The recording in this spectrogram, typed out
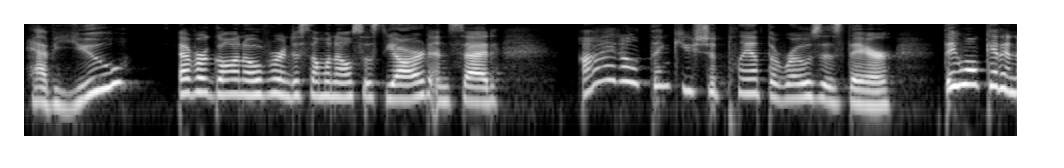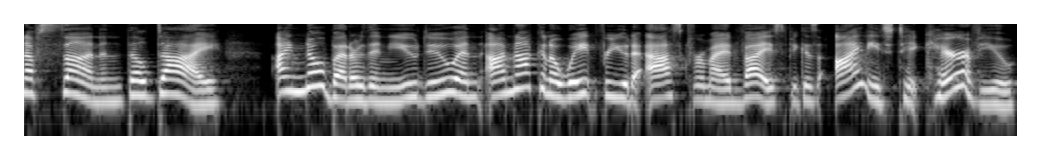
Have you ever gone over into someone else's yard and said, I don't think you should plant the roses there. They won't get enough sun and they'll die. I know better than you do, and I'm not going to wait for you to ask for my advice because I need to take care of you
